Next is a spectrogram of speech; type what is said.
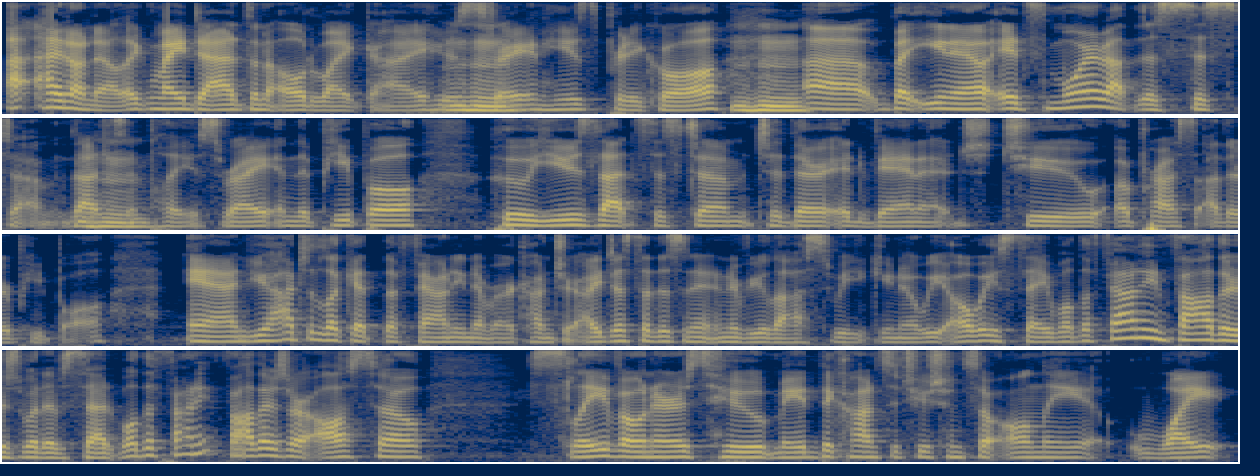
I, I don't know. Like my dad's an old white guy who's Mhm. straight and he's pretty cool. Mhm. Uh, but you know, it's more about the system that's in Mhm. place, right? And the people who use that system to their advantage to oppress other people. And you have to look at the founding of our country. I just said this in an interview last week. You know, we always say, well, the founding fathers would have said, well, the founding fathers are also slave owners who made the Constitution so only white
